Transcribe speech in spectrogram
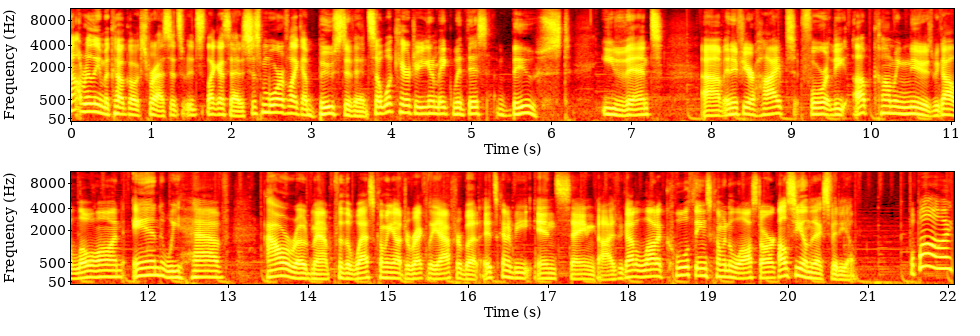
not really Mokoko Express. It's it's like I said, it's just more of like a boost event. So what character are you gonna make with this boost event? Um, and if you're hyped for the upcoming news, we got LOA ON and we have our roadmap for the West coming out directly after, but it's going to be insane, guys. We got a lot of cool things coming to Lost Ark. I'll see you on the next video. Bye-bye.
